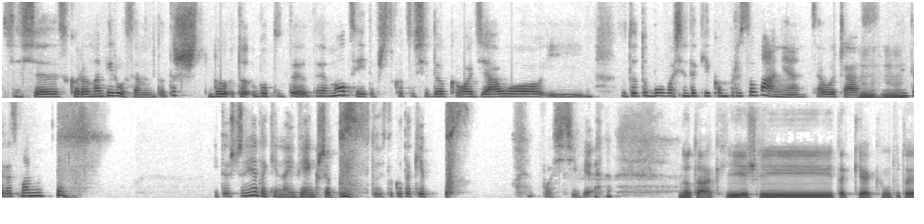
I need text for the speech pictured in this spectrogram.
W sensie z koronawirusem. To też, bo, to, bo te, te, emocje i to wszystko, co się dookoła działo i no to, to było właśnie takie kompresowanie cały czas. Mhm. I teraz mamy puf. I to jeszcze nie takie największe puf, to jest tylko takie puf właściwie. No tak, jeśli tak jak tutaj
